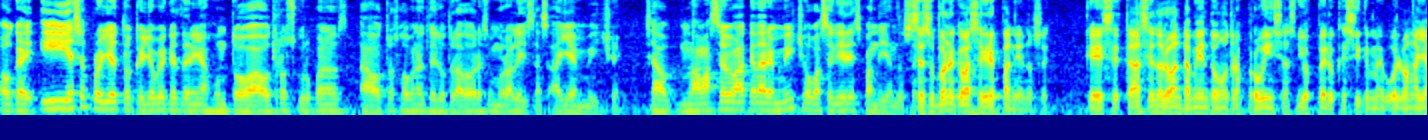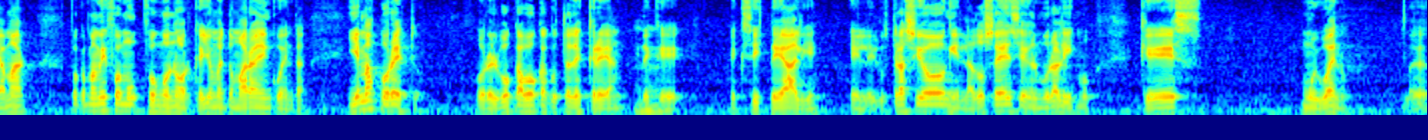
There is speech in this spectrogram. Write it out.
Ok, y ese proyecto que yo vi que tenía junto a otros grupos, a otros jóvenes de ilustradores y muralistas allá en Miche. O sea, ¿nada más se va a quedar en Miche o va a seguir expandiéndose? Se supone que va a seguir expandiéndose, que se está haciendo levantamiento en otras provincias. Yo espero que sí, que me vuelvan a llamar, porque para mí fue, mu- fue un honor que ellos me tomaran en cuenta. Y es más por esto, por el boca a boca que ustedes crean de que existe alguien en la ilustración y en la docencia, en el muralismo, que es muy bueno. Eh,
